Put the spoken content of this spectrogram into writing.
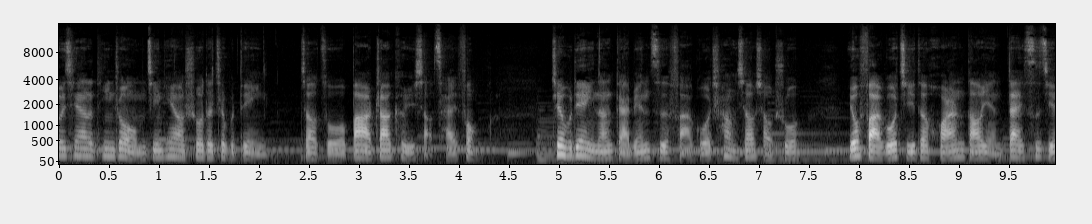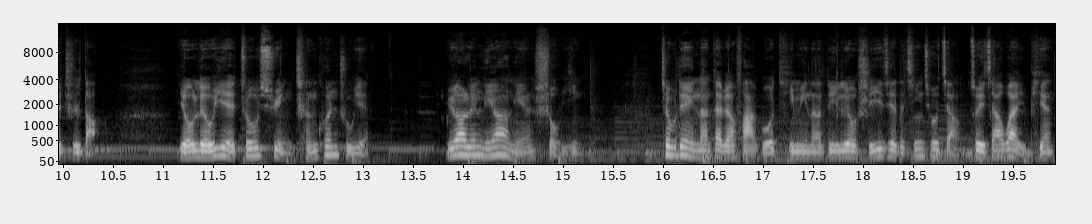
各位亲爱的听众，我们今天要说的这部电影叫做《巴尔扎克与小裁缝》。这部电影呢改编自法国畅销小说，由法国籍的华人导演戴思杰执导，由刘烨、周迅、陈坤主演，于2002年首映。这部电影呢代表法国提名了第六十一届的金球奖最佳外语片，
